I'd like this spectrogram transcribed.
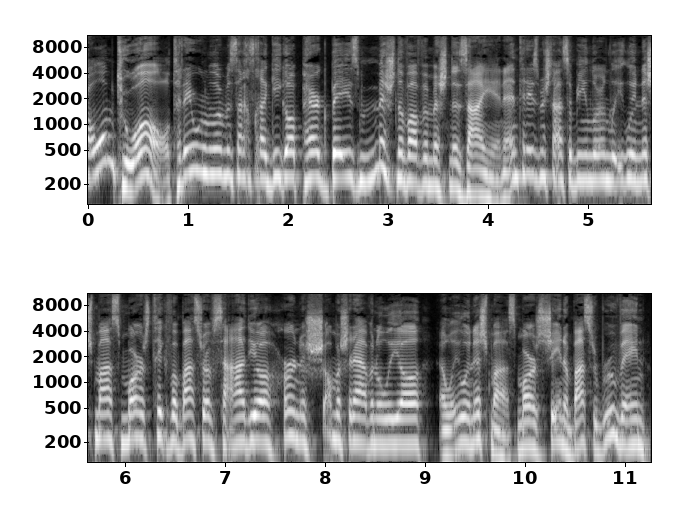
Shalom to all. Today we're going to learn Masechus Chagiga Perak Beis Mishnah Vav and Mishnah Zayin. And today's Mishnah is being learned Le'ilui Nishmas Mars Tikva Basra of Saadia. Her Neshama should have an Aliyah. And Le'ilui Nishmas Mars Shana Basra Bruvain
